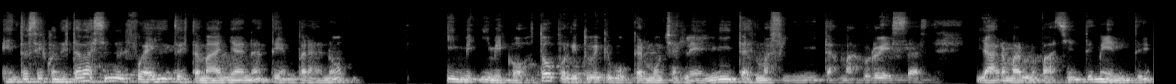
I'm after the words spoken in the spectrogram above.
Entonces, cuando estaba haciendo el fueguito esta mañana temprano, y me, y me, costó porque tuve que buscar muchas leñitas más finitas, más gruesas, y armarlo pacientemente,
